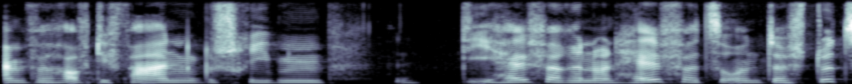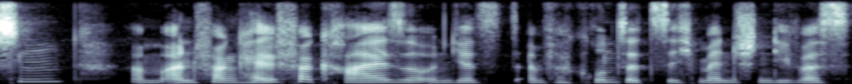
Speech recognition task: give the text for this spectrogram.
einfach auf die Fahnen geschrieben, die Helferinnen und Helfer zu unterstützen. Am Anfang Helferkreise und jetzt einfach grundsätzlich Menschen, die was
